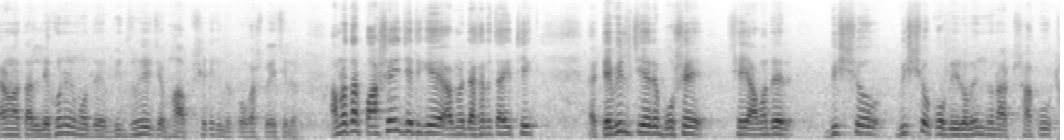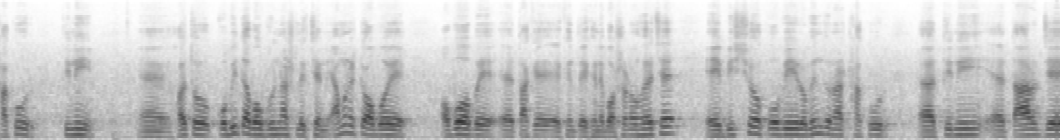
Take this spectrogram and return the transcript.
কেননা তার লেখনের মধ্যে বিদ্রোহীর যে ভাব, সেটি কিন্তু প্রকাশ পেয়েছিলেন। আমরা তার পাশেই যেটিকে আমরা দেখাতে চাই, ঠিক টেবিল চেয়ারে বসে সেই আমাদের বিশ্ব, বিশ্বকবি রবীন্দ্রনাথ ঠাকুর ঠাকুর, তিনি হয়তো কবিতা বা উপন্যাস লিখছেন, এমন একটি অবয়ে, অবয়বে তাকে কিন্তু এখানে বসানো হয়েছে। এই বিশ্বকবি রবীন্দ্রনাথ ঠাকুর তিনি তার যে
